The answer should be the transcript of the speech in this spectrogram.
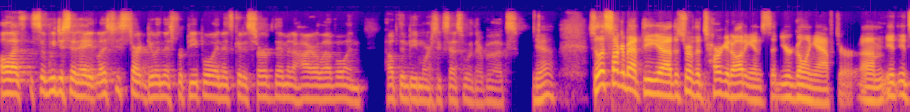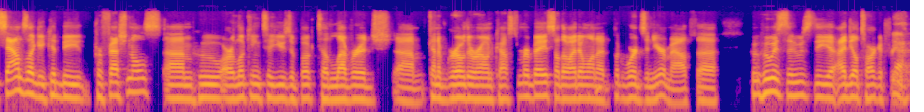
all that. So we just said, hey, let's just start doing this for people, and it's going to serve them at a higher level and help them be more successful with their books. Yeah. So let's talk about the uh, the sort of the target audience that you're going after. Um, it, it sounds like it could be professionals um, who are looking to use a book to leverage, um, kind of grow their own customer base. Although I don't want to put words in your mouth. Uh, who, who is the, who's the ideal target for yeah, you? Yeah,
